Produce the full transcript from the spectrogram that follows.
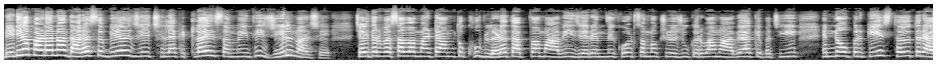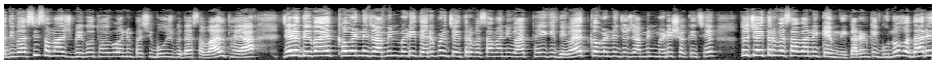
ડેડિયાપાડાના ધારાસભ્ય જે છેલ્લા કેટલાય સમયથી જેલમાં છે, ચૈતર વસાવા માટે આમ તો ખૂબ લડત આપવામાં આવી, જ્યારે એમને કોર્ટ સમક્ષ રજૂ કરવામાં આવ્યા કે પછી એમના ઉપર કેસ થયો ત્યારે આદિવાસી સમાજ ભેગો થયો અને પછી બહુ જ બધા સવાલ થયા. જ્યારે દેવાયત ખવડને જામીન મળી ત્યારે પણ ચૈતર વસાવાની વાત થઈ કે દેવાયત ખવડને જો જામીન મળી શકે છે, તો ચૈતર વસાવાને કેમ નહીં? કારણ કે ગુનો વધારે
